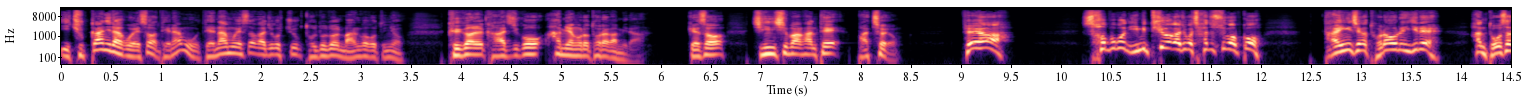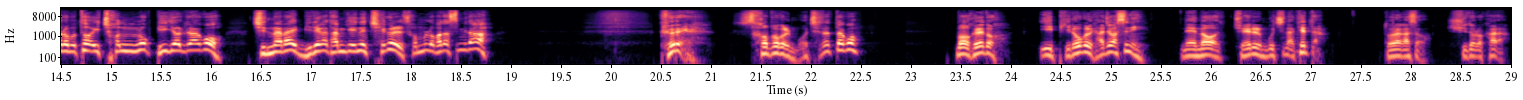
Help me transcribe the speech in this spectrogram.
이 죽간이라고 해서 대나무 대나무에 써가지고 쭉 돌돌돌 만 거거든요. 그걸 가지고 함양으로 돌아갑니다. 그래서 진시황한테 바쳐요. 배야 서복은 이미 튀어가지고 찾을 수가 없고 다행히 제가 돌아오는 길에 한 도사로부터 이 천록 비결이라고 진나라의 미래가 담겨 있는 책을 선물로 받았습니다. 그래, 서복을 못 찾았다고? 뭐 그래도 이 비록을 가져왔으니 내 너 죄를 묻진 않겠다. 돌아가서 쉬도록 하라.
